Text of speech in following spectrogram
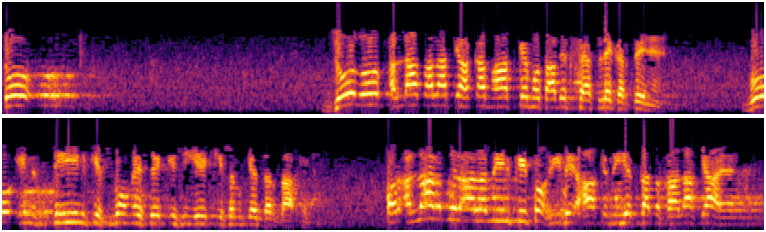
تو جو لوگ اللہ تعالی کے احکامات کے مطابق فیصلے کرتے ہیں، وہ ان تین قسموں میں سے کسی ایک قسم کے اندر داخل ہے اور اللہ رب العالمین کی توحید حاکمیت کا تقاضا کیا ہے؟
